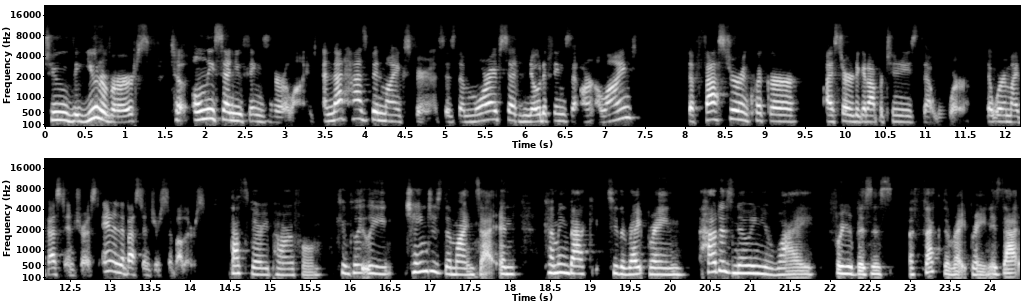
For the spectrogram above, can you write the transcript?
to the universe to only send you things that are aligned. And that has been my experience is the more I've said no to things that aren't aligned, the faster and quicker I started to get opportunities that were that were in my best interest and in the best interest of others. That's very powerful. Completely changes the mindset. And coming back to the right brain, how does knowing your why for your business affect the right brain? Is that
